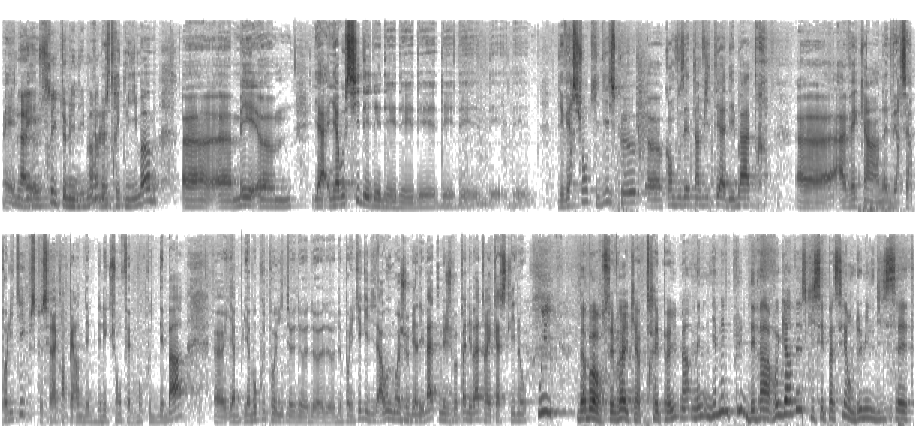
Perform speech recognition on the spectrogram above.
Mais, le strict minimum. Le strict minimum. Euh, euh, mais euh, il y, a aussi des, des, des, des versions qui disent que quand vous êtes invité à débattre euh, avec un adversaire politique, parce que c'est vrai qu'en période d'élection, on fait beaucoup de débats. Euh, il y, a beaucoup de, politiques qui disent Ah oui, moi je veux bien débattre, mais je ne veux pas débattre avec Asselineau. Oui, d'abord, c'est vrai qu'il y a très peu. Il n'y a même plus de débat. Regardez ce qui s'est passé en 2017.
